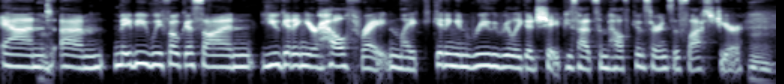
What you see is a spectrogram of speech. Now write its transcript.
And um, maybe we focus on you getting your health right and like getting in really, really good shape. He's had some health concerns this last year. Mm.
